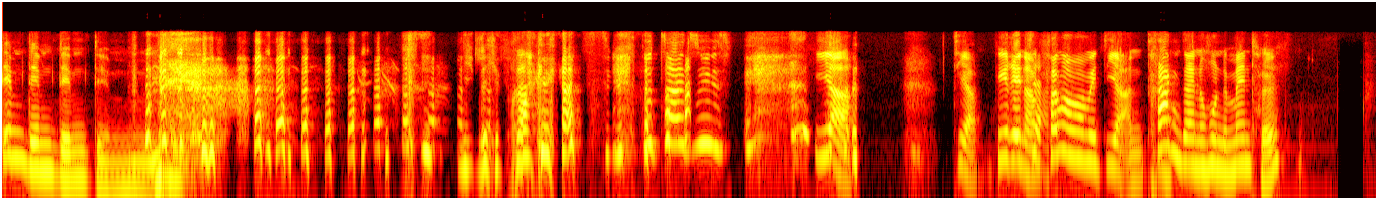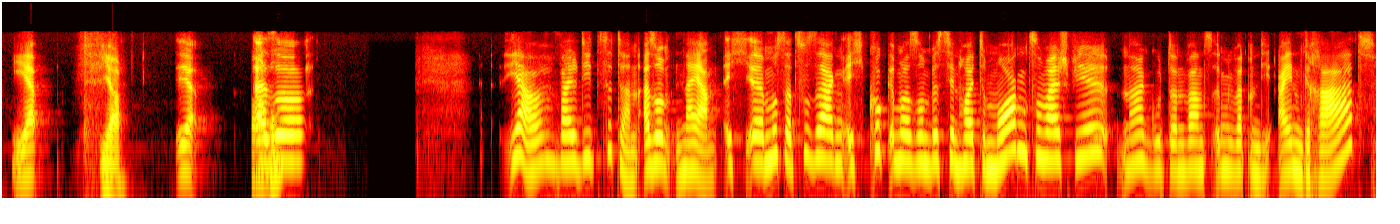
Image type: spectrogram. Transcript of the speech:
Dim, dim, dim, dim. Niedliche Frage, ganz süß. Total süß. Ja. Tja, Verena, Tja. fangen wir mal mit dir an. Tragen deine Hunde Mäntel? Ja. Ja. Ja. Warum? Also ja, weil die zittern. Also, naja, ich äh, muss dazu sagen, ich gucke immer so ein bisschen heute Morgen zum Beispiel. Na gut, dann waren es irgendwie was um die 1 Grad.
